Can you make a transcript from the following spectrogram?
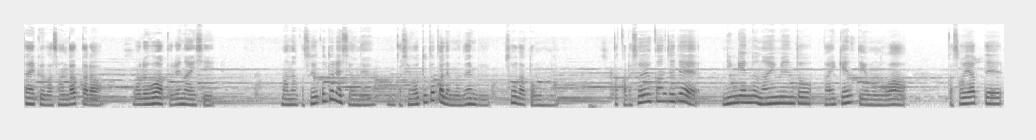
体育が3だったらオール5は取れないしまあなんかそういうことですよね。なんか仕事とかでも全部そうだと思うのだからそういう感じで人間の内面と外見っていうものはなんかそうやって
